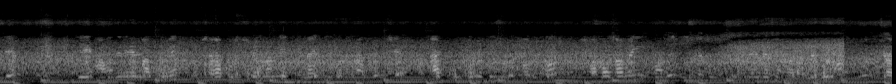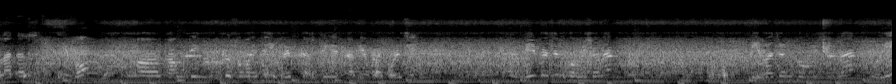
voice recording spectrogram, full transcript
হচ্ছে যে আমাদের এর মাধ্যমে সারা পশ্চিমবঙ্গে জেলায় কী ঘটনা ঘটছে আর কোনো কিছু তথ্য বুথ চলাকালীন এবং কাউন্টিং দুটো সময়তেই দাবি আমরা করেছি। নির্বাচন কমিশনার নির্বাচন কমিশনার উনি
